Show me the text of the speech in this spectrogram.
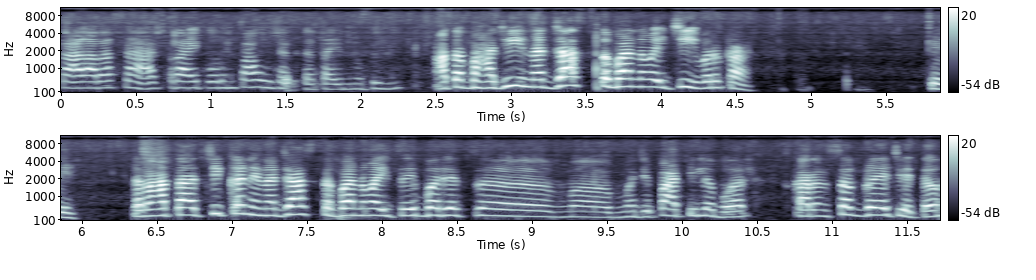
काळा रस्सा हा ट्राय करून पाहू शकता ताई मग तुम्ही. आता भाजी ना जास्त बनवायची बरं का. ते तर आता चिकन आहे ना जास्त बनवायचंय बरेच म्हणजे पातीलं भर कारण सगळेच येतं.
